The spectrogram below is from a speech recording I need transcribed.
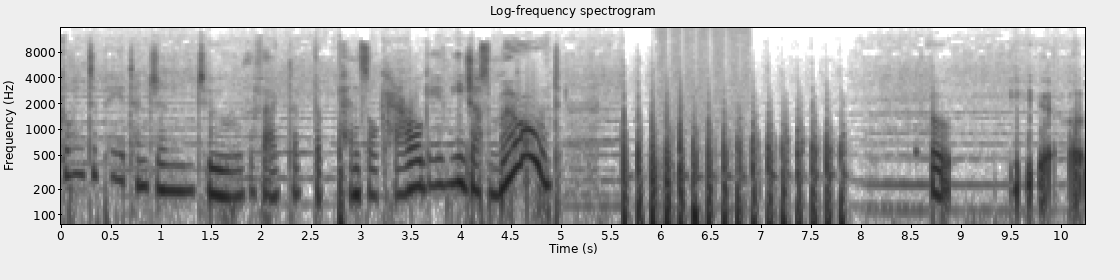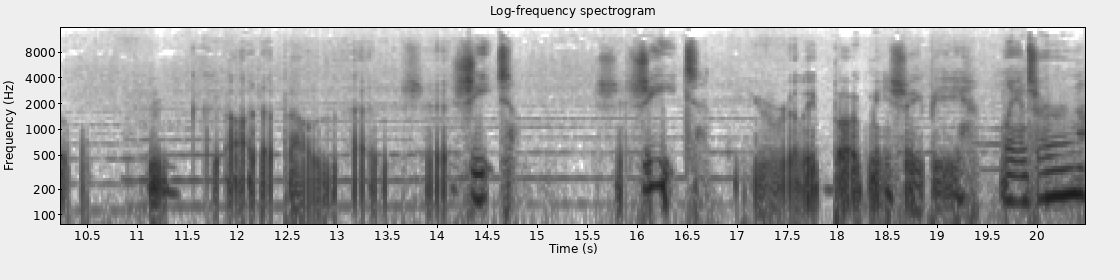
going to pay attention to the fact that the pencil Carol gave me just moved? Oh, Sheet. Sh- sheet. You really bug me, Shapey. Lantern.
